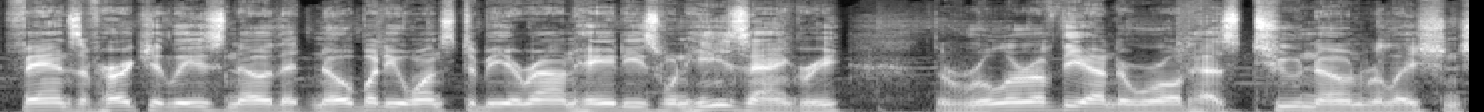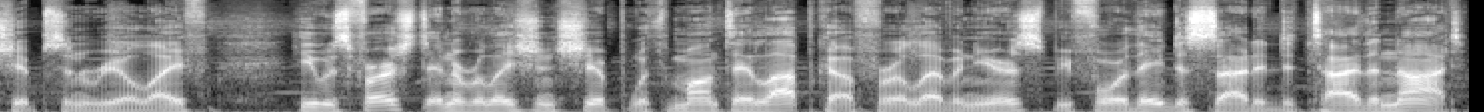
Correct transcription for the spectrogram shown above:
Fans of Hercules know that nobody wants to be around Hades when he's angry. The ruler of the underworld has two known relationships in real life. He was first in a relationship with Monte Lapka for 11 years before they decided to tie the knot.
